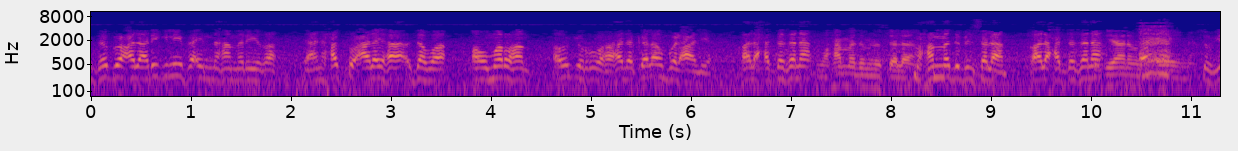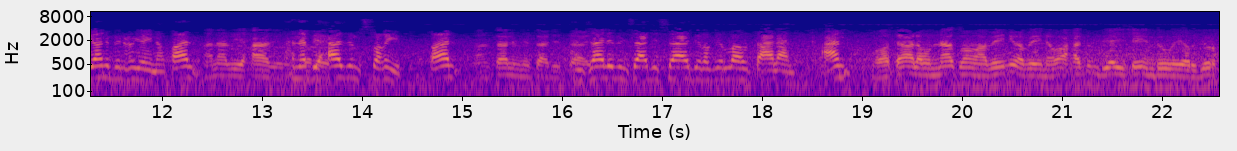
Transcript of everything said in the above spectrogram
انتبهوا على رجلي فإنها مريضة يعني حطوا عليها دواء أو مرهم أو جروها هذا كلام أبو العالية. قال حدثنا محمد بن سلام. محمد بن سلام. قال حدثنا سفيان بن عيينة. سفيان بن عيينة قال عن أبي حازم عن أبي حازم الصغير. قال عن سالم بن سعد الساعدي. عن سالم بن سعد الساعدي رضي الله تعالى عنه. عن وسأله الناس وما بيني وبينه أحد بأي شيء دوي الجرح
